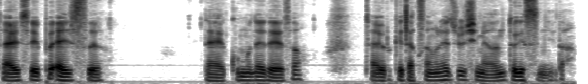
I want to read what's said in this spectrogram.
자, else, if, else. 네, 구문에 대해서 자, 이렇게 작성을 해주시면 되겠습니다.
